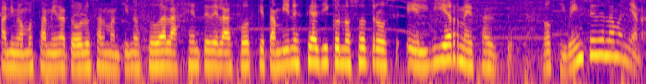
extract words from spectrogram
Animamos también a todos los salmantinos, toda la gente de la voz que también esté allí con nosotros el viernes a las 12 y 20 de la mañana.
